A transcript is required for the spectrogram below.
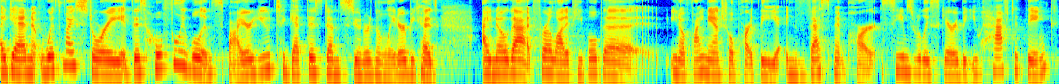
again, with my story, this hopefully will inspire you to get this done sooner than later because I know that for a lot of people, the you know financial part the investment part seems really scary but you have to think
